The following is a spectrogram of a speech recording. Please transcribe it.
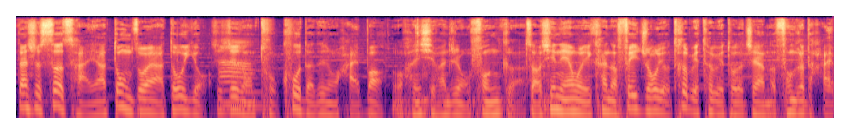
但是色彩呀、动作呀都有，是这种啊土酷的这种海报，我很喜欢这种风格。早些年我一看到非洲有特别特别多的这样的风格的海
